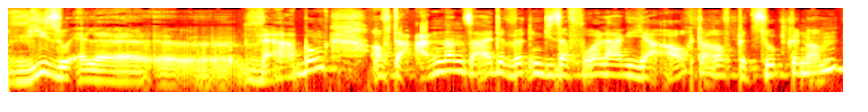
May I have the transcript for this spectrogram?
visuelle äh, Werbung. Auf der anderen Seite wird in dieser Vorlage ja auch darauf Bezug genommen,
